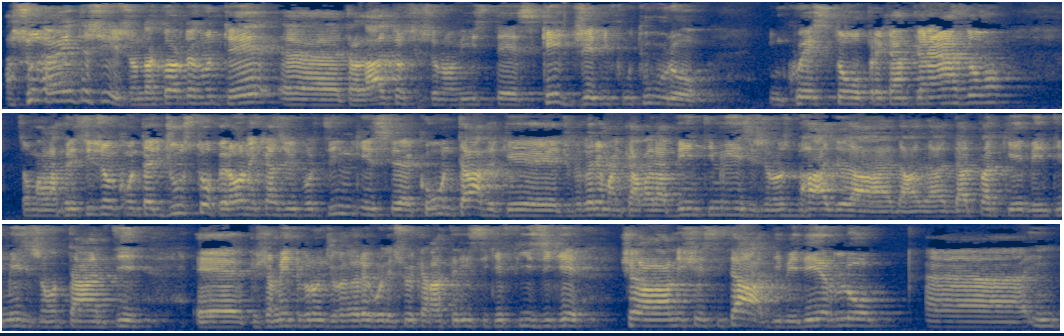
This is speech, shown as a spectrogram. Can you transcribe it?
Assolutamente sì, sono d'accordo con te. Eh, tra l'altro si sono viste schegge di futuro in questo precampionato insomma la precision conta il giusto, però nel caso di Porzingis eh, conta perché il giocatore mancava da 20 mesi, se non sbaglio, da, da, da, dal parquet, 20 mesi sono tanti, eh, specialmente per un giocatore con le sue caratteristiche fisiche, c'era la necessità di vederlo eh, in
